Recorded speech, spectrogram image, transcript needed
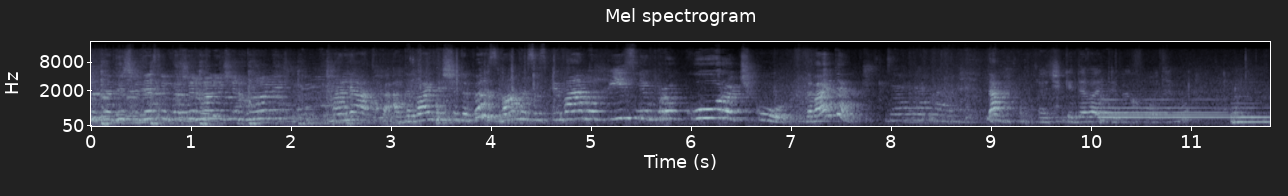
Ірочка, клади про червоний, червоний. Малятка, а давайте ще тепер з вами заспіваємо пісню про курочку. Давайте? Так. Дочки, давайте виходимо.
